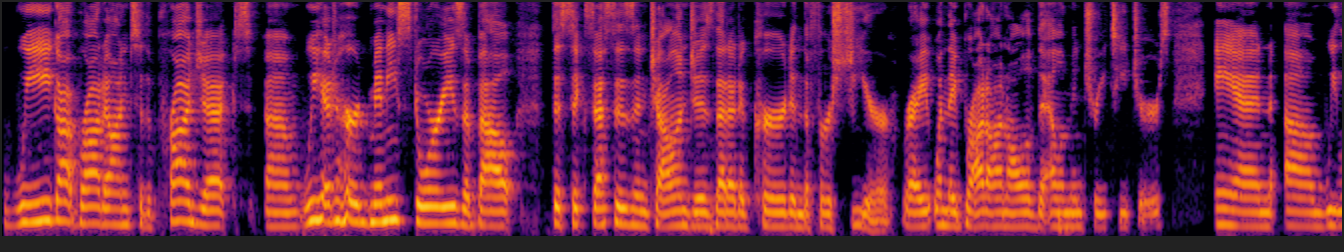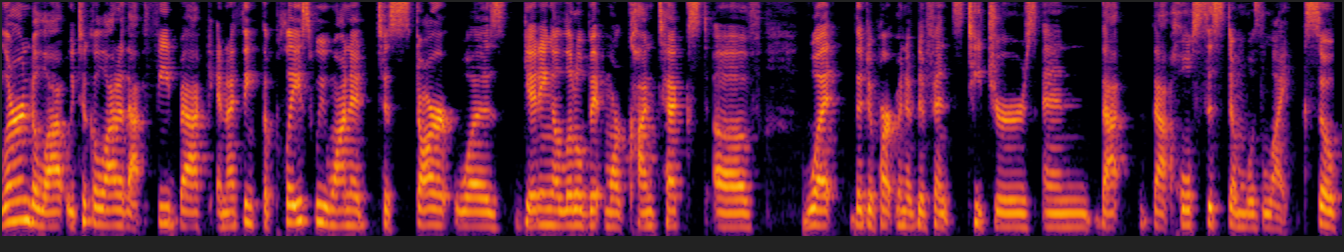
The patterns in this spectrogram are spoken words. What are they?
we got brought on to the project, um, we had heard many stories about the successes and challenges that had occurred in the first year, right? When they brought on all of the elementary teachers. And um, we learned a lot. We took a lot of that feedback. And I think the place we wanted to start was getting a little bit more context of what the Department of Defense teachers and that that whole system was like. So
